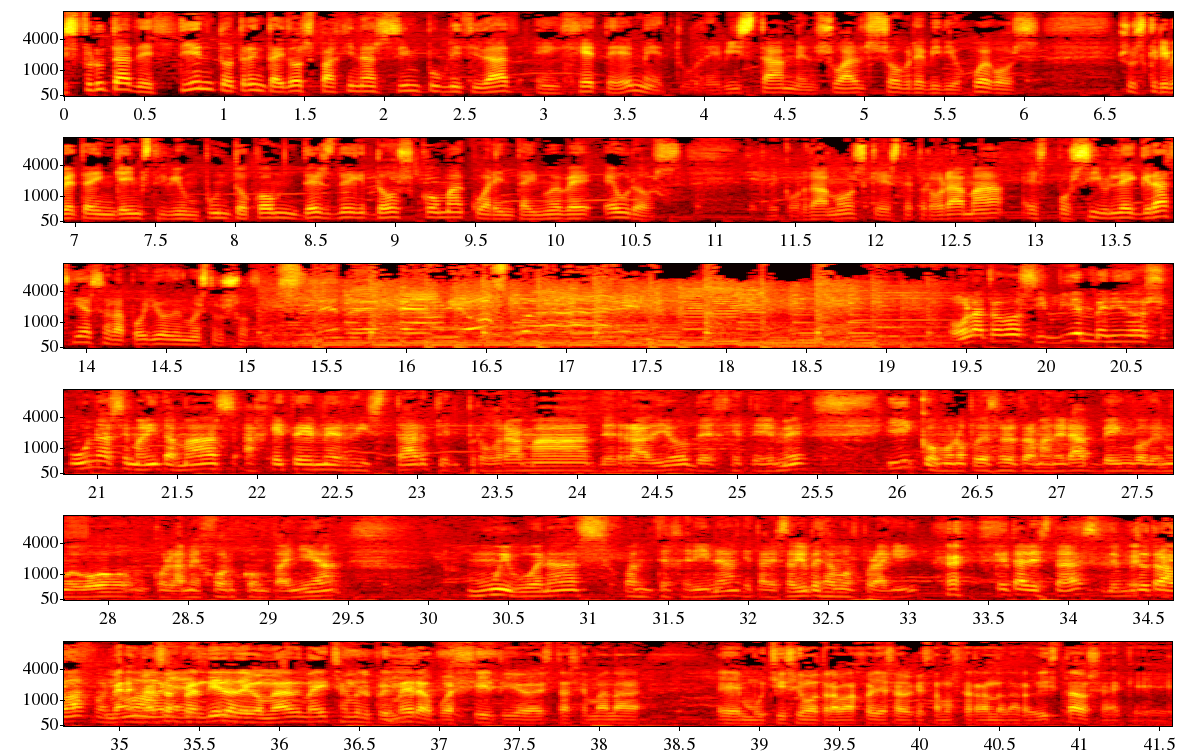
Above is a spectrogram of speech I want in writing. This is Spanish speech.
Disfruta de 132 páginas sin publicidad en GTM, tu revista mensual sobre videojuegos. Suscríbete en gamestribune.com desde 2,49 euros. Recordamos que este programa es posible gracias al apoyo de nuestros socios. Hola a todos y bienvenidos una semanita más a GTM Restart, el programa de radio de GTM. Y como no puede ser de otra manera, vengo de nuevo con la mejor compañía. Muy buenas, Juan Tejerina, ¿qué tal estás? Empezamos por aquí. ¿Qué tal estás? De mucho trabajo, ¿no? me, ha sorprendido, digo, me ha, me ha dicho el primero. Pues sí, tío, esta semana eh, muchísimo trabajo, ya sabes que estamos cerrando la revista, o sea que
